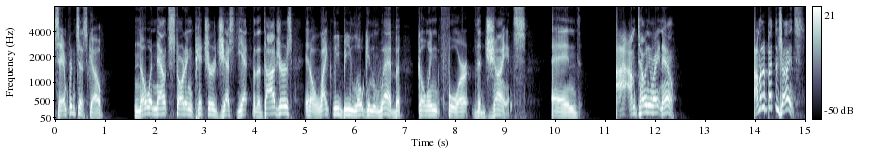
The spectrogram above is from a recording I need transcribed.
San Francisco. No announced starting pitcher just yet for the Dodgers. It'll likely be Logan Webb going for the Giants. And I, am telling you right now, I'm going to bet the Giants.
